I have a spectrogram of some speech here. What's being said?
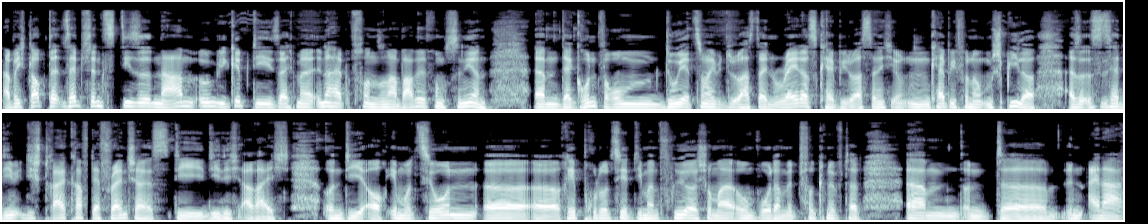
Aber ich glaube, selbst wenn es diese Namen irgendwie gibt, die, sag ich mal, innerhalb von so einer Bubble funktionieren, ähm, der Grund, warum du jetzt zum Beispiel, du hast deinen Raiders Cappy, du hast da nicht irgendeinen Cappy von irgendeinem Spieler. Also es ist ja die, die Strahlkraft der Franchise, die, die dich erreicht und die auch Emotionen äh, äh, reproduziert, die man früher schon mal irgendwo damit verknüpft hat. Ähm, und äh, in einer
